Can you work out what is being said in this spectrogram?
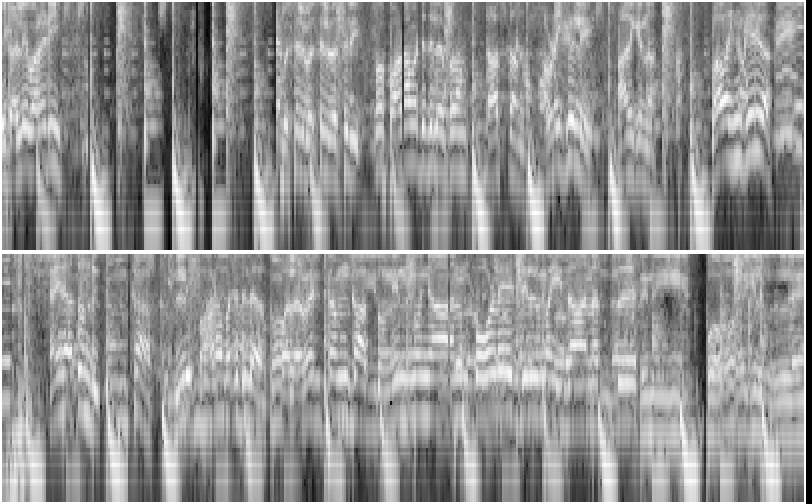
ഈ കള്ളി പറയടി. ബസ്സിൽ ബസ്സിൽ ബസ്സിൽ ഇപ്പൊ പാടാൻ പറ്റത്തില്ല ഇപ്പം ടാസ്ക് ആണ്. അവിടെ നിൽക്കുമല്ലേ ആ നിൽക്കുന്ന. വാ വാ, ഇങ്ങ് കയറുക ഞാൻ ഇതിനകത്തുണ്ട് ഇല്ല പാടാൻ പറ്റത്തില്ല. പലവട്ടം കാത്തു നിന്നു ഞാൻ കോളേജിൽ മൈതാനത്ത്. നീ പോയില്ലേ?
